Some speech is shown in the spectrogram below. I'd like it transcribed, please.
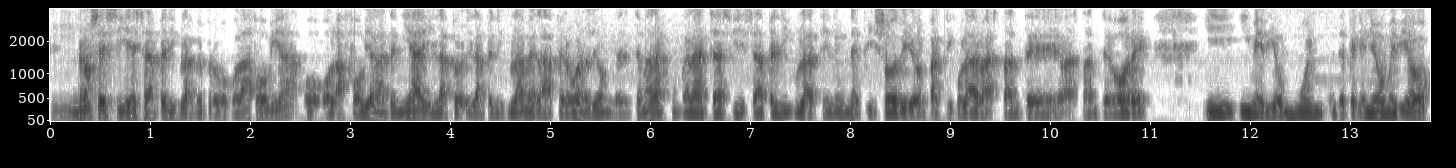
Mm. No sé si esa película me provocó la fobia o, la fobia la tenía y la, y la, película me la... Pero bueno, yo el tema de las cucarachas y esa película tiene un episodio en particular bastante, bastante gore y, me dio muy... De pequeño me dio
